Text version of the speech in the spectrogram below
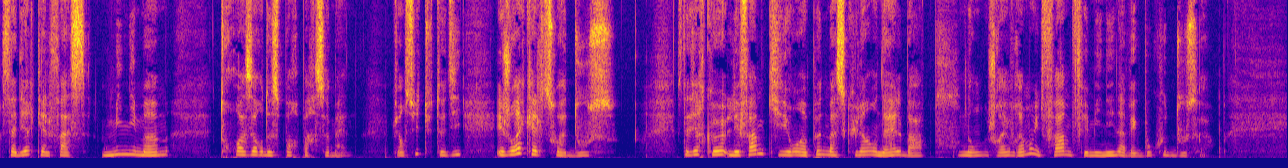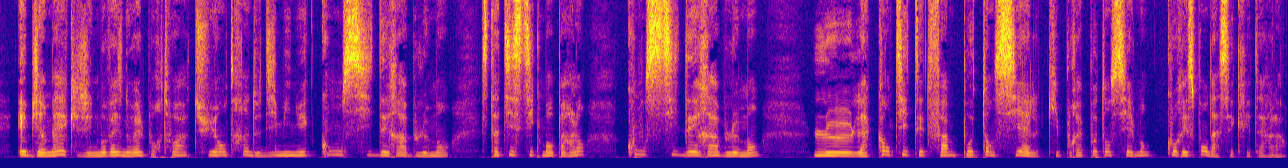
c'est-à-dire qu'elle fasse minimum 3 heures de sport par semaine. Puis ensuite, tu te dis, et je voudrais qu'elle soit douce, c'est-à-dire que les femmes qui ont un peu de masculin en elles, bah non, j'aurais vraiment une femme féminine avec beaucoup de douceur. Eh bien mec, j'ai une mauvaise nouvelle pour toi, tu es en train de diminuer considérablement, statistiquement parlant, considérablement la quantité de femmes potentielles qui pourraient potentiellement correspondre à ces critères-là.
